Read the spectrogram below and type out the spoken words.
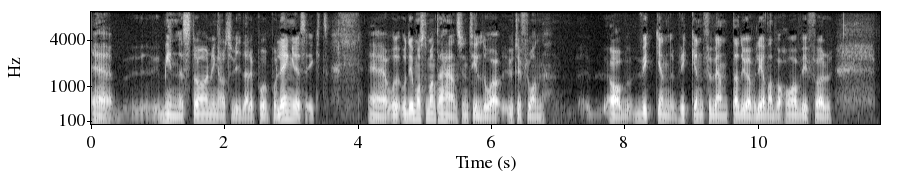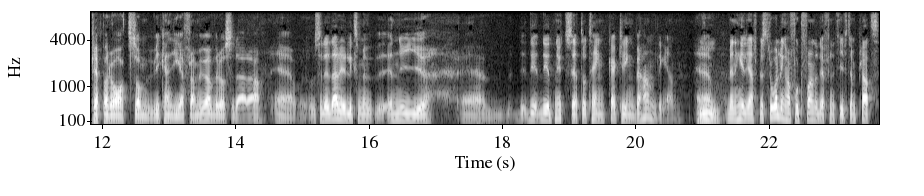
eh, minnesstörningar och så vidare på, på längre sikt. Eh, och, och, det måste man ta hänsyn till då utifrån ja, vilken, vilken förväntad överlevnad, vad har vi för preparat som vi kan ge framöver och sådär. Eh, så det där är liksom en, en ny, eh, det, det, är ett nytt sätt att tänka kring behandlingen. Eh, mm. Men helhjärnsbestrålning har fortfarande definitivt en plats.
